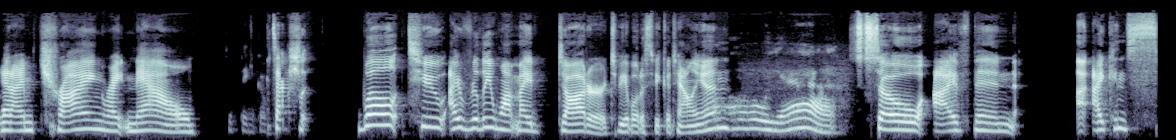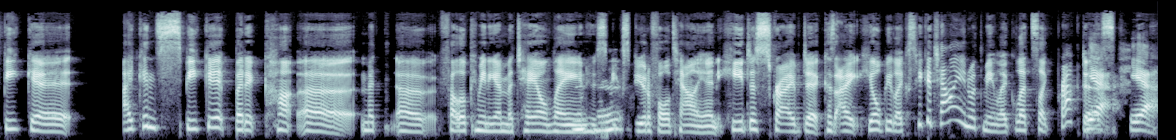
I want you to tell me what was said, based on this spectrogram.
And I'm trying right now. To think of- It's actually well, to I really want my daughter to be able to speak Italian. Oh yeah. So I've been I, I can speak it I can speak it, but it uh, uh fellow comedian Matteo Lane, mm-hmm. who speaks beautiful Italian, he described it because I he'll be like, speak Italian with me, like let's like practice. Yeah, yeah.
